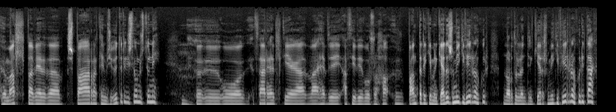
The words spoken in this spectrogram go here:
höfum alltaf verið að spara til þessi utryggjastjónustunni mm. og þar held ég að hefði, af því við vorum svona bandaríkjum en gerði svo mikið fyrir okkur Norðurlöndin gerði svo mikið fyrir okkur í dag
